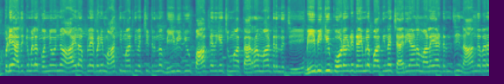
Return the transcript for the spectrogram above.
அப்படியே அதுக்கு மேல கொஞ்சம் கொஞ்சம் ஆயில் அப்ளை பண்ணி மாத்தி மாத்தி வச்சிட்டு இருந்தோம். பிபிக்கு பாக்குறதுக்கே சும்மா தர மாட்டு இருந்துச்சு பிபிக்கு போட வேண்டிய டைம்ல பாத்தீங்கன்னா சரியான மழையாட்டு இருந்துச்சு. நாங்க வேற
